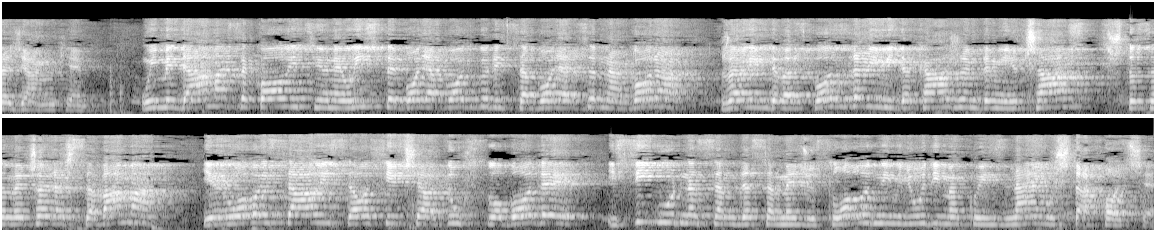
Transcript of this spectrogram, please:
Sugrađanke, u ime dama sa koalicione liste Bolja Podgorica, Bolja Crna Gora želim da vas pozdravim i da kažem da mi je čast što sam večeras sa vama jer u ovoj sali se osjeća duh slobode i sigurna sam da sam među slobodnim ljudima koji znaju šta hoće.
